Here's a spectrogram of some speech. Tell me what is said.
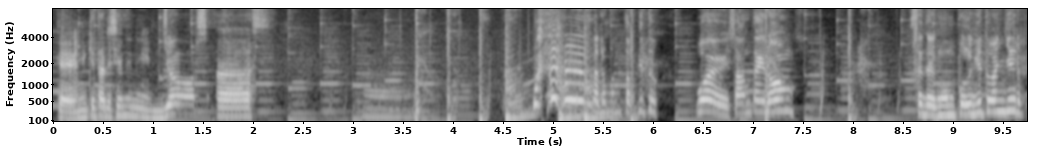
Oke ini kita di sini nih. George pada mentok gitu. Woi santai dong. Sedang ngumpul gitu anjir.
